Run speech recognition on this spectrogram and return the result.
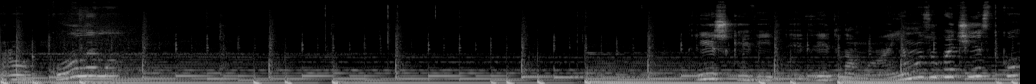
Проколимо. Трішки від, відламаємо зубочистку.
